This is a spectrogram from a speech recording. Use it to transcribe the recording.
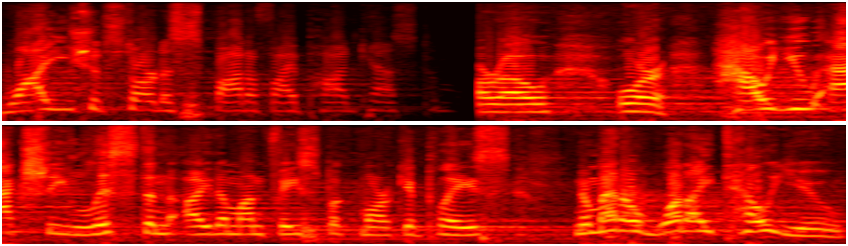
why you should start a Spotify podcast tomorrow, or how you actually list an item on Facebook Marketplace, no matter what I tell you,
